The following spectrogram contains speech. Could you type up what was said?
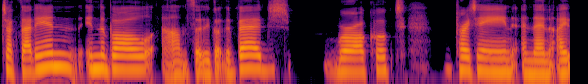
Chuck that in in the bowl. Um, so they've got the veg, raw cooked, protein and then I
